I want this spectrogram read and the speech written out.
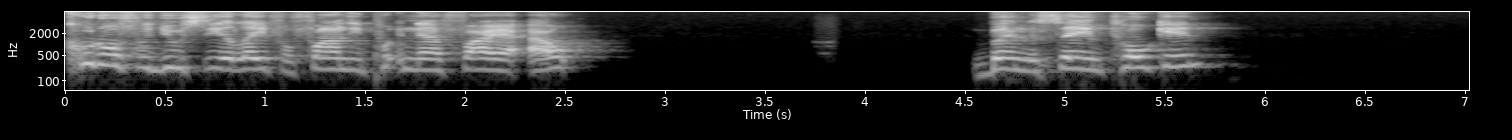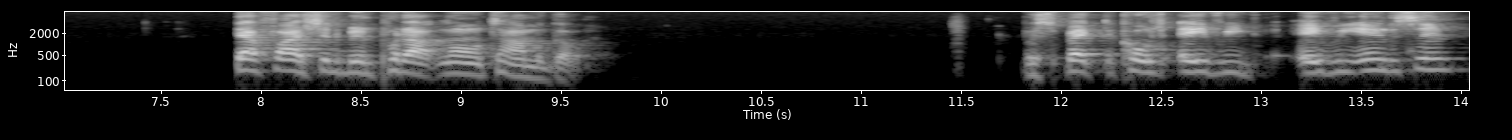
kudos for UCLA for finally putting that fire out. But in the same token, that fire should have been put out long time ago. Respect to Coach Avery Avery Anderson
